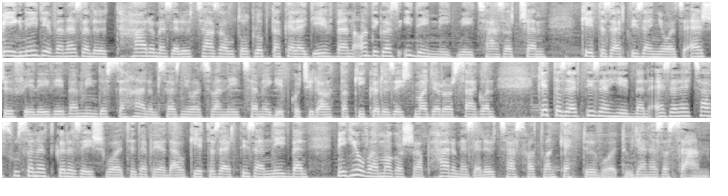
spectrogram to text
Még négy évvel ezelőtt 3500 autót loptak el egy évben, addig az idén még 400-at sem. 2018 első fél évében mindössze 384 személygépkocsira adtak ki körözést Magyarországon. 2017-ben 1125 körözés volt, de például 2014-ben még jóval magasabb, 3562 volt ugyanez a szám.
